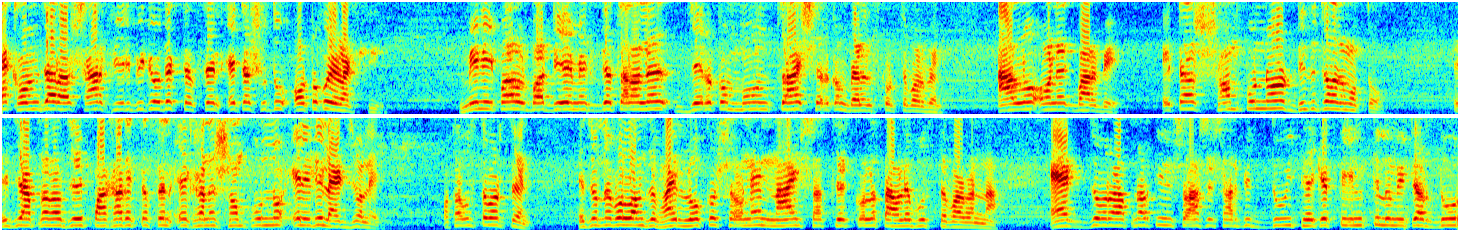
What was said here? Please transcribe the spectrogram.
এখন যারা সার্ফির ভিডিও দেখতেছেন, এটা শুধু অটো করে রাখছি। মিনিপাল বা ডিএমএক্স দিয়ে চালালে যেরকম মন চায় সেরকম ব্যালেন্স করতে পারবেন। আলো অনেক বাড়বে। এটা সম্পূর্ণ ডিজিটালের মতো। এই যে আপনারা যে পাখা দেখতেছেন, এখানে সম্পূর্ণ এলইডি লাইট জ্বলে। কথা বুঝতে পারছেন? এজন্য বললাম যে ভাই লোকেশনে নাইসা চেক করলে তাহলে বুঝতে পারবেন না। এক জোড়া আপনার তিনশো আশি সার্ফি দুই থেকে তিন কিলোমিটার দূর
